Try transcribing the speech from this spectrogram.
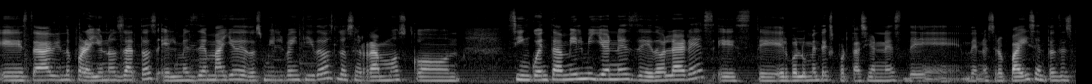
Eh, estaba viendo por ahí unos datos. El mes de mayo de 2022 lo cerramos con 50 mil millones de dólares este, el volumen de exportaciones de, de, nuestro país. Entonces,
